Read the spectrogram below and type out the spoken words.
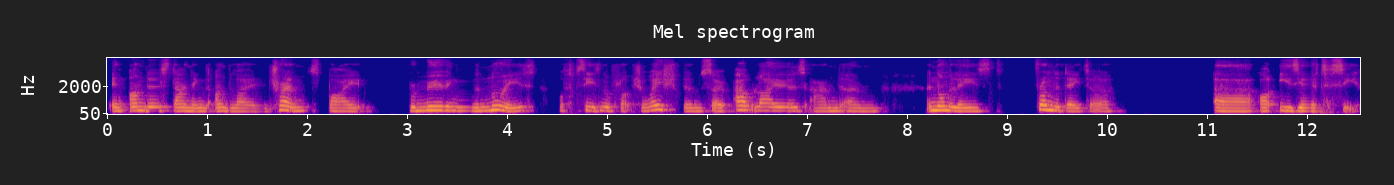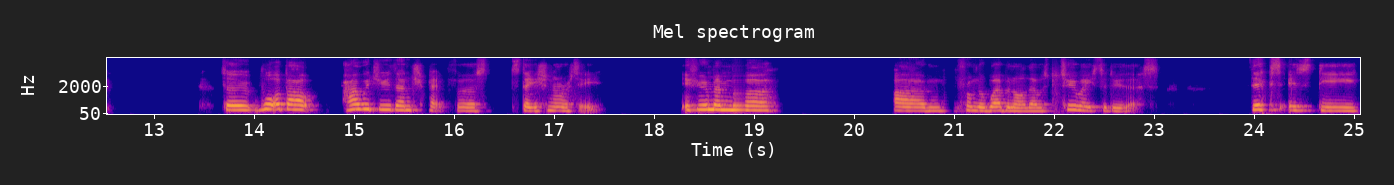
in understanding the underlying trends by removing the noise of seasonal fluctuations, so outliers and um, anomalies from the data uh, are easier to see. So what about, how would you then check for stationarity? If you remember um, from the webinar, there was two ways to do this. This is the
